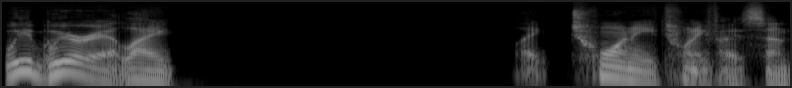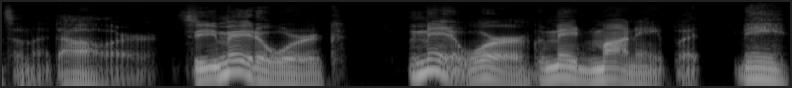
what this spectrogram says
we we were at like like 20, 25 cents on the dollar. So you made it work. We made it work. We made money, but me.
